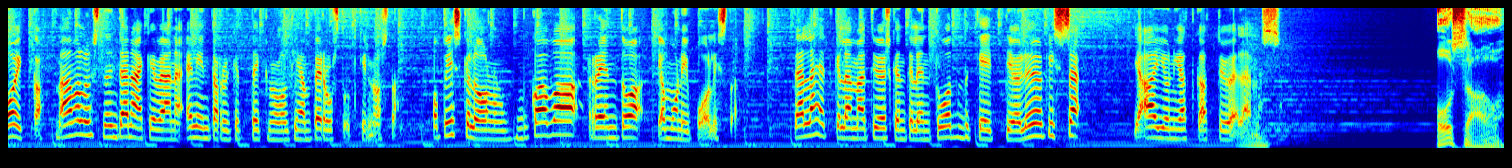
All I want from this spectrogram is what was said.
Moikka! Mä valmistuin tänä keväänä elintarviketeknologian perustutkinnosta. Opiskelu on ollut mukavaa, rentoa ja monipuolista. Tällä hetkellä mä työskentelen tuotantokeittiö Löökissä ja aion jatkaa työelämässä. Osao.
